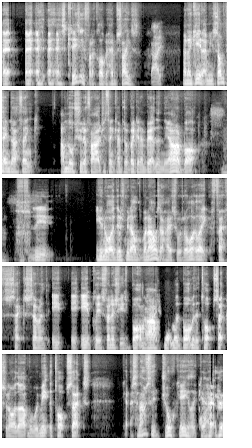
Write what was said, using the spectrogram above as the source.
it, it, it's crazy for a club of Hibs size. Aye. And again, I mean, sometimes I think I'm not sure if I actually think Hibs are bigger and better than they are, but the you know, there's been a when I was at high school, there was a lot of like fifth, sixth, seventh, eighth, eight, eight place finishes, bottom half, bottom of, bottom of the top six, and all that. Well, we make the top six. It's an absolute joke, eh? Like, uh, how, how,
